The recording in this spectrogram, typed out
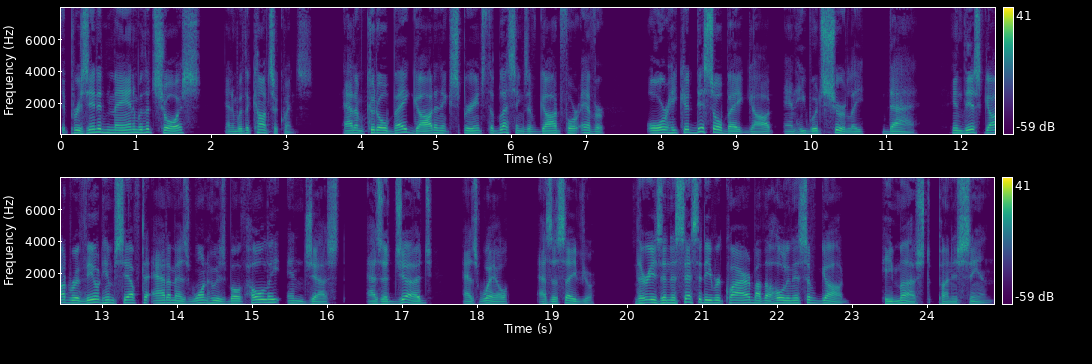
It presented man with a choice and with a consequence. Adam could obey God and experience the blessings of God forever, or he could disobey God and he would surely die. In this, God revealed himself to Adam as one who is both holy and just, as a judge as well as a Savior. There is a necessity required by the holiness of God. He must punish sin.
